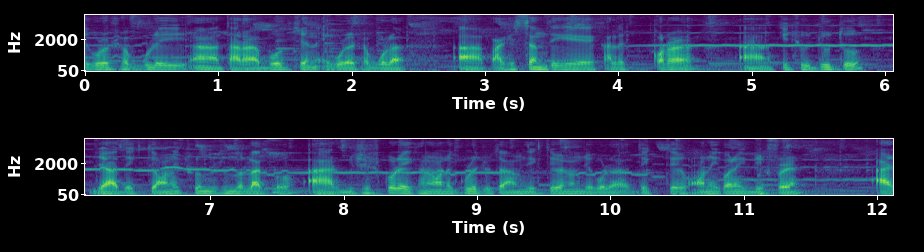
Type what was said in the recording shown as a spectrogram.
এগুলো সবগুলোই তারা বলছেন এগুলো সবগুলো পাকিস্তান থেকে কালেক্ট করা কিছু জুতো, যা দেখতে অনেক সুন্দর সুন্দর লাগল। আর বিশেষ করে এখানে অনেকগুলো জুতো আমি দেখতে পেলাম, যেগুলো দেখতে অনেক অনেক ডিফারেন্ট আর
